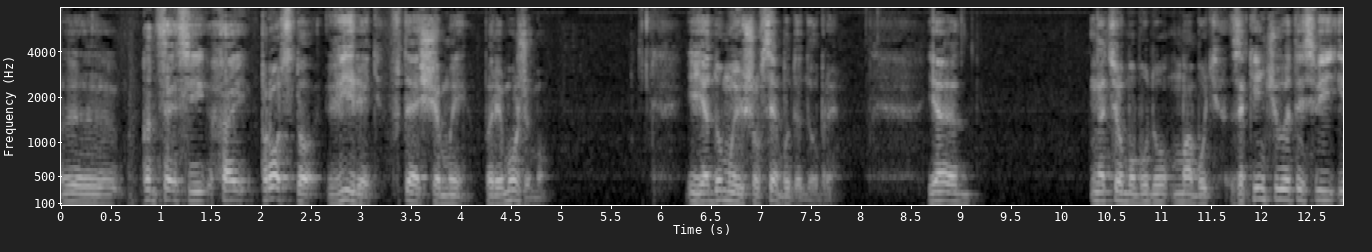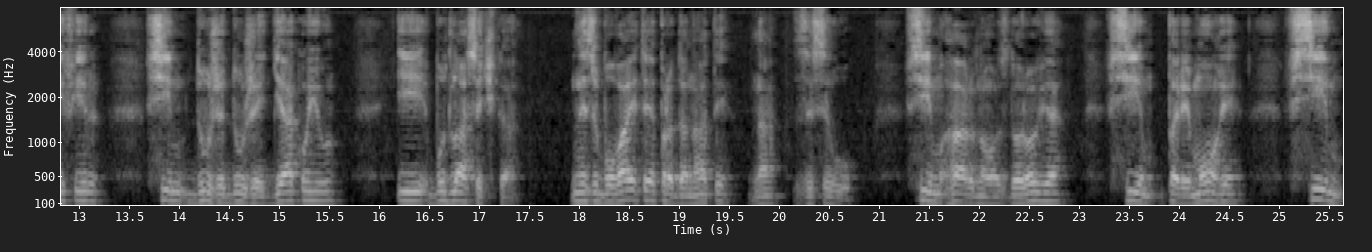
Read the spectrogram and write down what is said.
е, концесій, хай просто вірять в те, що ми переможемо. І я думаю, що все буде добре. Я на цьому буду, мабуть, закінчувати свій ефір. Всім дуже-дуже дякую. І, будь ласочка, не забувайте про донати на ЗСУ. Всім гарного здоров'я, всім перемоги, всім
